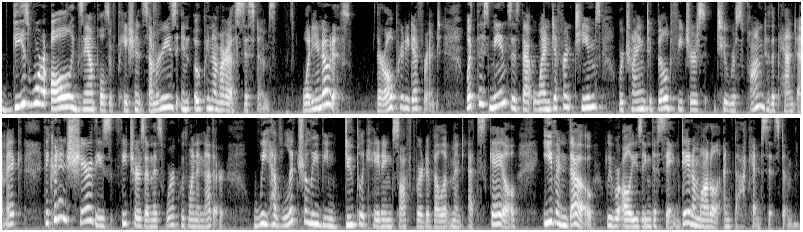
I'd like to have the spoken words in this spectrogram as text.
these were all examples of patient summaries in OpenMRS systems. What do you notice? They're all pretty different. What this means is that when different teams were trying to build features to respond to the pandemic, they couldn't share these features and this work with one another. We have literally been duplicating software development at scale, even though we were all using the same data model and backend system.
